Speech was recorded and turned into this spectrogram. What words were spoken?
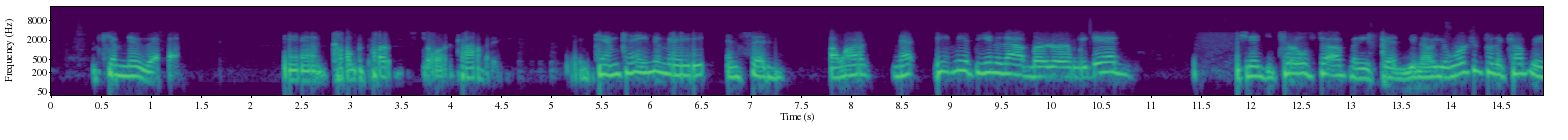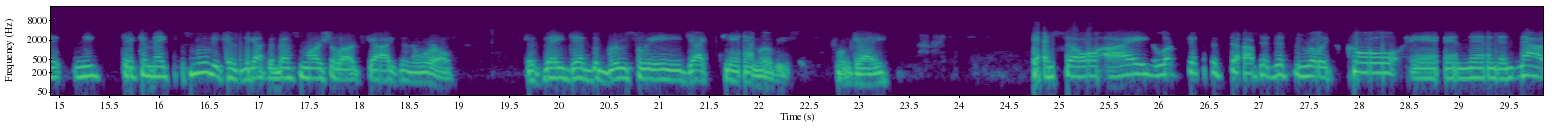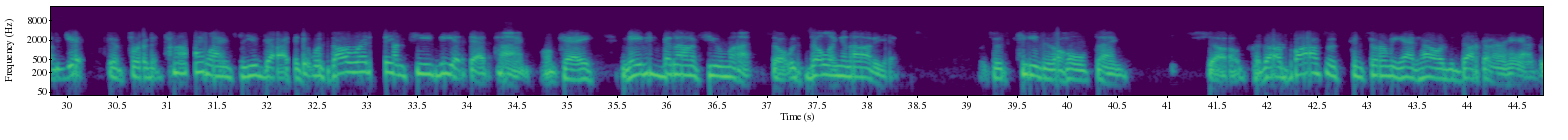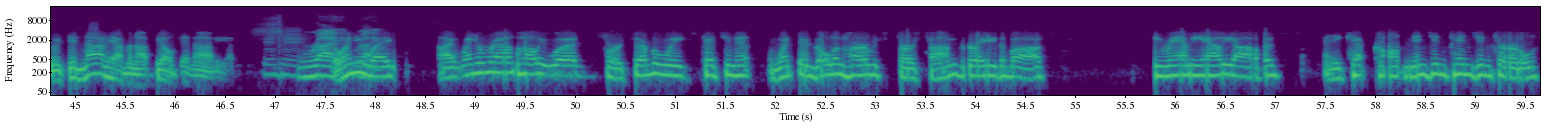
Kim knew that, and called Department Store Comedy. And Kim came to me and said, "I want to met, meet me at the In and Out Burger," and we did. Ninja Turtle stuff, and he said, "You know, you're working for the company that needs that can make this movie because they got the best martial arts guys in the world." because they did the Bruce Lee, Jack Chan movies. Okay. And so I looked at the stuff, said this is really cool. And then, and now to get to, for the timeline for you guys, it was already on TV at that time. Okay. Maybe been on a few months. So it was building an audience, which was key to the whole thing. So, because our boss was concerned we had Howard the Duck on our hands, we did not have an built in audience. Mm-hmm. Right. So right. anyway, I went around Hollywood for several weeks pitching it. Went to Golden Harvest first. Tom Gray, the boss, he ran me out of the office, and he kept calling Ninja Pigeon Turtles,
